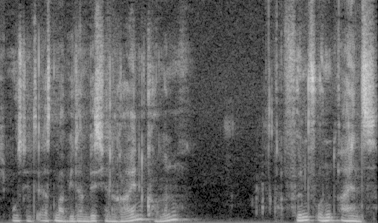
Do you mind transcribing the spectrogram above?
Ich muss jetzt erstmal wieder ein bisschen reinkommen. 5 und 1.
